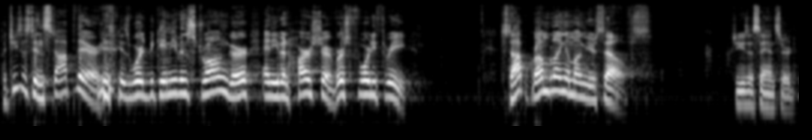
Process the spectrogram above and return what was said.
But Jesus didn't stop there. His words became even stronger and even harsher. Verse 43 Stop grumbling among yourselves. Jesus answered,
